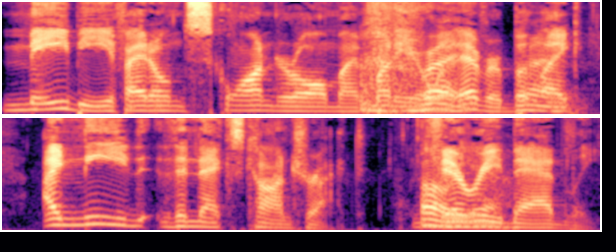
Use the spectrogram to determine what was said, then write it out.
Maybe if I don't squander all my money or Right, whatever, but right. like I need the next contract Oh, very yeah. badly.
